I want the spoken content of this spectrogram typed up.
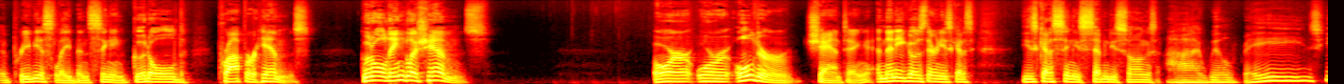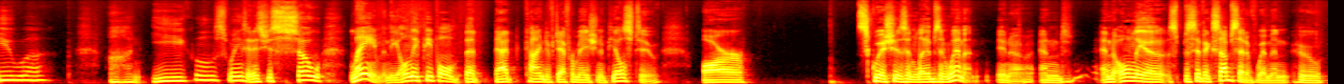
uh, previously been singing good old proper hymns, good old English hymns, or, or older chanting. And then he goes there and he's got to He's got to sing these 70 songs. I will raise you up on eagle's wings. And it's just so lame. And the only people that that kind of deformation appeals to are squishes and libs and women, you know, and and only a specific subset of women who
